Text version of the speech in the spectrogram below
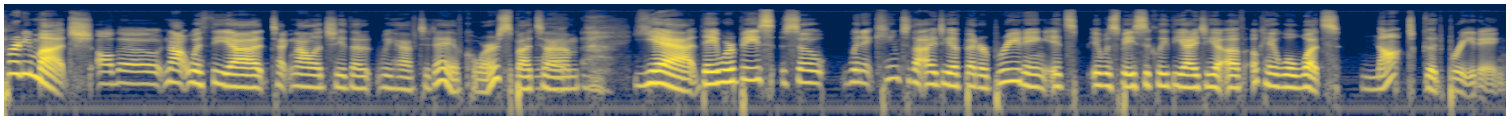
Pretty much, although not with the uh, technology that we have today, of course. But Right. um, yeah, they were based. So when it came to the idea of better breeding, it's it was basically the idea of okay, well, what's not good breeding,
